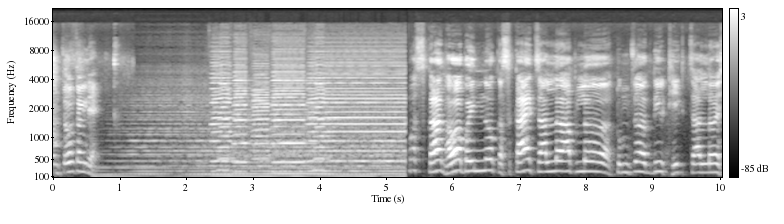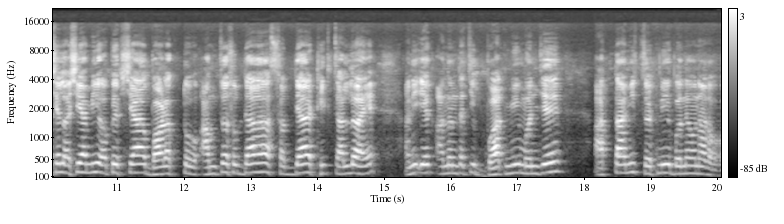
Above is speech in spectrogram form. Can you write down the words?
पण चव चांगली आहे. नमस्कार भावा बहिणींनो कसं काय चाललं आपलं? तुमचं अगदी ठीक चाललं असेल अशी आम्ही अपेक्षा बाळगतो. आमचं सुद्धा सध्या ठीक चाललं आहे. आणि एक आनंदाची बातमी म्हणजे आत्ता आम्ही चटणी बनवणार आहोत.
